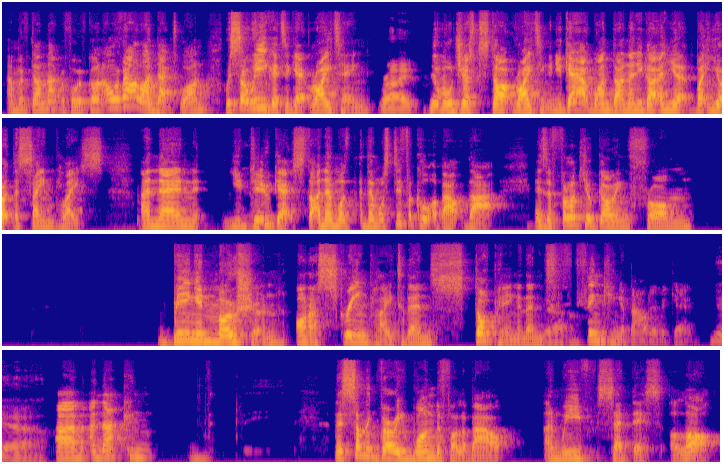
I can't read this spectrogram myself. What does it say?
And we've done that before. We've gone, oh, we've outlined Act One. We're so eager to get writing right? that we'll just start writing. And you get Act One done, then you go, and you, but you're at the same place. And then you do get stuck. And then what? Then what's difficult about that is I feel like you're going from being in motion on a screenplay to then stopping and then Yeah. thinking about it again. Yeah, Um, and that can there's something very wonderful about, and we've said this a lot.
